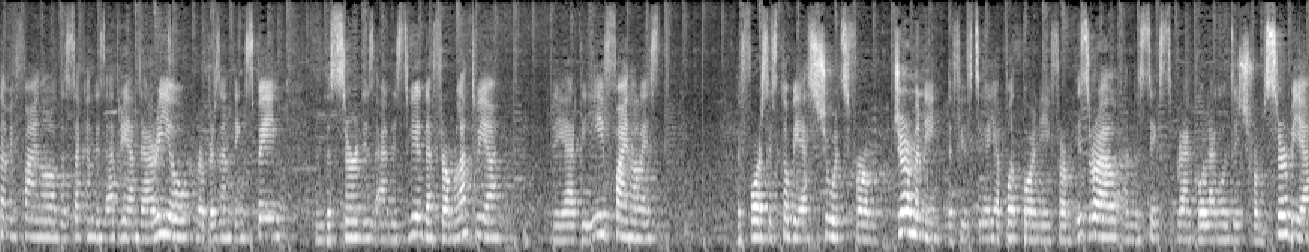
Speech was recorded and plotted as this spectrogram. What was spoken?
The second is Adrian Del Rio representing Spain, and the third is Aldis Vilde from Latvia. They are the E finalists. The fourth is Tobias Schultz from Germany, the fifth Ilya Podpolny from Israel, and the sixth Branko Lagundzic from Serbia.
